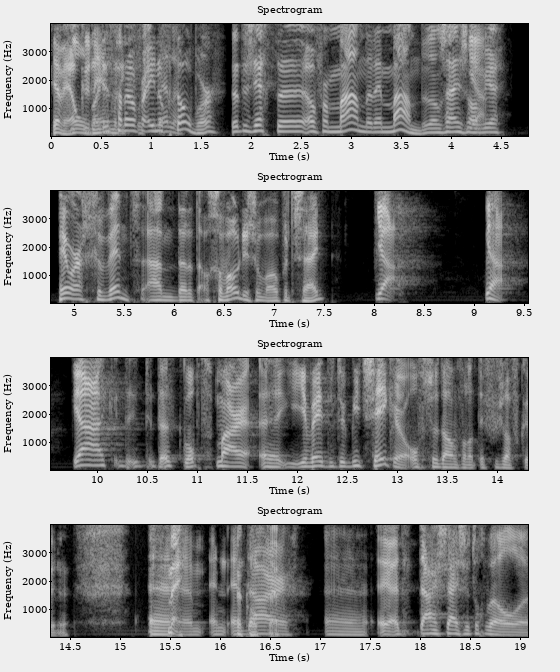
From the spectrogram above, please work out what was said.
Jawel, maar dit gaat over 1 oktober. Dat is echt uh, over maanden en maanden. Dan zijn ze ja. alweer heel erg gewend aan dat het gewoon is om open te zijn. Ja, ja. Ja, dat klopt. Maar uh, je weet natuurlijk niet zeker of ze dan van het infuus af kunnen. Uh, nee, en en daar. Klopt, uh, daar zijn ze toch wel,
